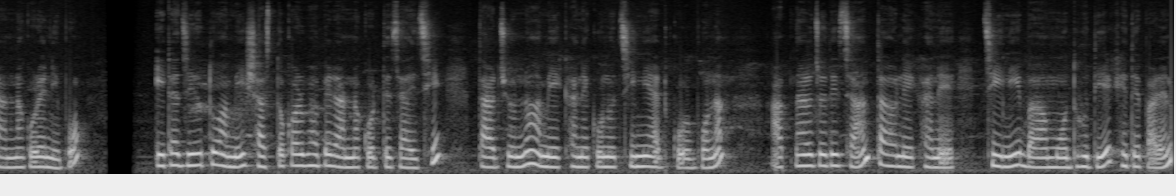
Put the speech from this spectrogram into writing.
রান্না করে নিব। এটা যেহেতু আমি স্বাস্থ্যকরভাবে রান্না করতে চাইছি, তার জন্য আমি এখানে কোনো চিনি অ্যাড করব না। আপনারা যদি চান, তাহলে এখানে চিনি বা মধু দিয়ে খেতে পারেন।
